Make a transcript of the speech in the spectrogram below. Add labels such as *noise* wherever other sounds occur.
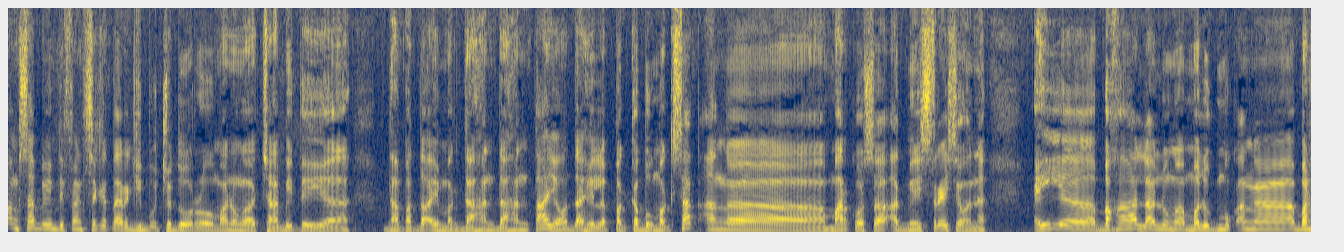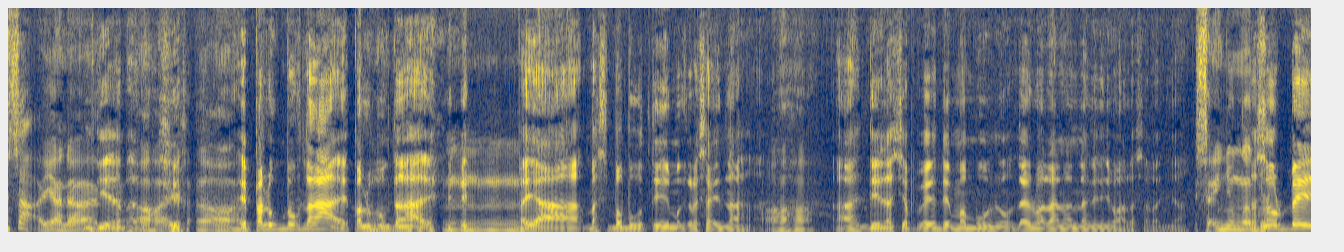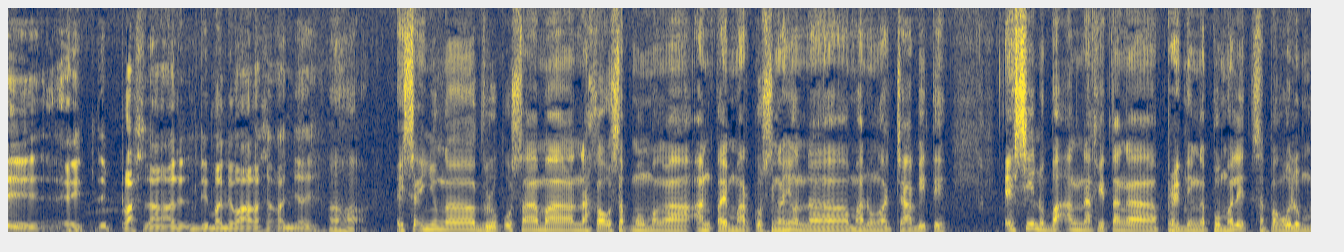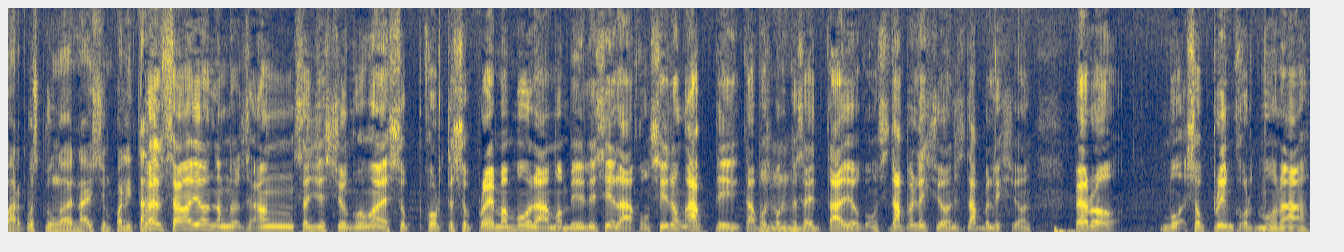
Pero ang sabi ni Defense Secretary Gibo Chodoro, Manong uh, Chavit, eh, ah, dapat daw ay magdahan-dahan tayo dahil pagka bumagsak ang ah, Marcos ah, administration, ay ah, baka lalong ah, malugmok ang ah, bansa. Ayan. ah. Hindi naman. Oo, *laughs* ay- oo. Eh, palugbog na nga eh. Palugbog na nga eh. Mm, mm, mm. Kaya mas mabuti mag-resign na. Aha. Ah, hindi na siya pwede mamuno dahil wala nang naniniwala sa kanya. Sa inyong ah, Sa survey, 80 plus lang ang hindi maniwala sa kanya eh. Aha. Eh sa inyong ah, grupo sa mga nakausap mong mga anti-Marcos ngayon na Manong uh, Chavit eh, eh sino ba ang nakitang uh, pwedeng ah, pumalit sa Pangulong Marcos kung uh, nais yung palitan? Well, sa ngayon, ang, ang suggestion ko nga, eh, Sup- Korte Suprema muna, mamili sila kung sinong acting, tapos mag-decide tayo kung snap election, snap election. Pero Supreme Court muna.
